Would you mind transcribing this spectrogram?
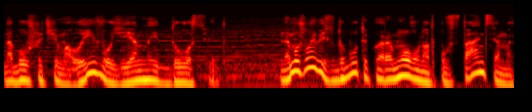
набувши чималий воєнний досвід. Неможливість здобути перемогу над повстанцями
